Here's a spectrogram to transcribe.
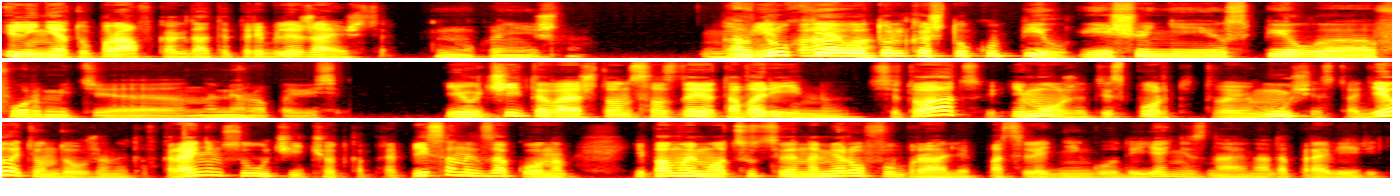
или нету прав, когда ты приближаешься. Ну, конечно. Не а вдруг права. я его только что купил и еще не успел э, оформить э, номера повесить? И учитывая, что он создает аварийную ситуацию и может испортить твое имущество, делать он должен это в крайнем случае четко прописанных законом. И, по-моему, отсутствие номеров убрали последние годы, я не знаю, надо проверить.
